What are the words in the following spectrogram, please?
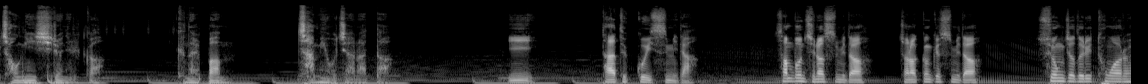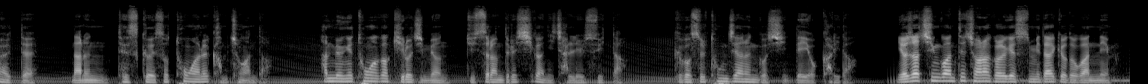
정의 실현일까? 그날 밤 잠이 오지 않았다. 2. 다 듣고 있습니다. 3분 지났습니다. 전화 끊겠습니다. 수용자들이 통화를 할 때 나는 데스크에서 통화를 감청한다. 한 명의 통화가 길어지면 뒷사람들의 시간이 잘릴 수 있다. 그것을 통제하는 것이 내 역할이다. 여자친구한테 전화 걸겠습니다, 교도관님.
